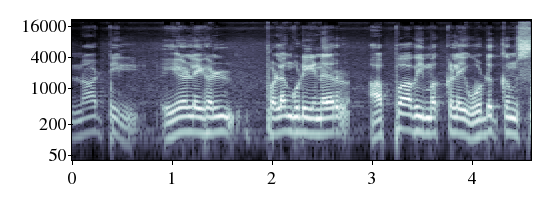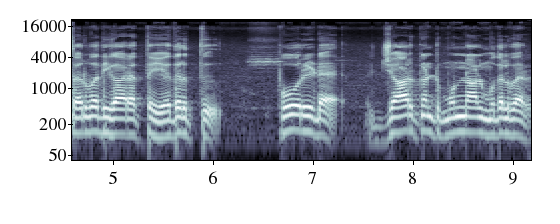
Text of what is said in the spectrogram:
நாட்டில் ஏழைகள் பழங்குடியினர் அப்பாவி மக்களை ஒடுக்கும் சர்வதிகாரத்தை எதிர்த்து போரிட ஜார்க்கண்ட் முன்னாள் முதல்வர்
